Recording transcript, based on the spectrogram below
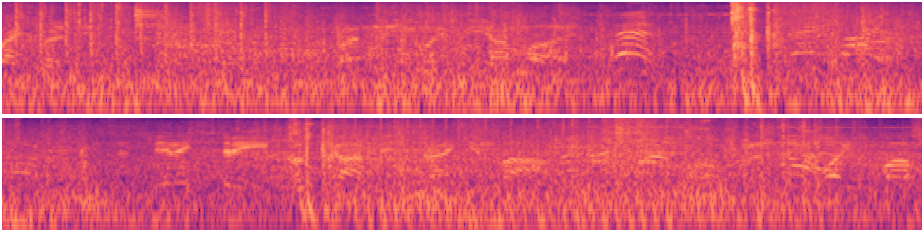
breakfast. Friendly UAV online. Head! Phoenix 3, good copy. Tracking bomb. White bomb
